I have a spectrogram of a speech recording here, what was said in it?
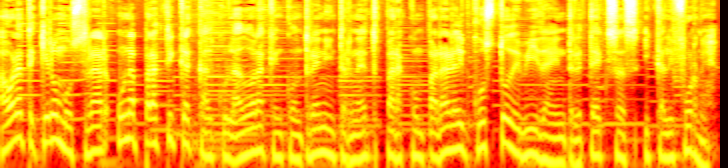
Ahora te quiero mostrar una práctica calculadora que encontré en internet para comparar el costo de vida entre Texas y California.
